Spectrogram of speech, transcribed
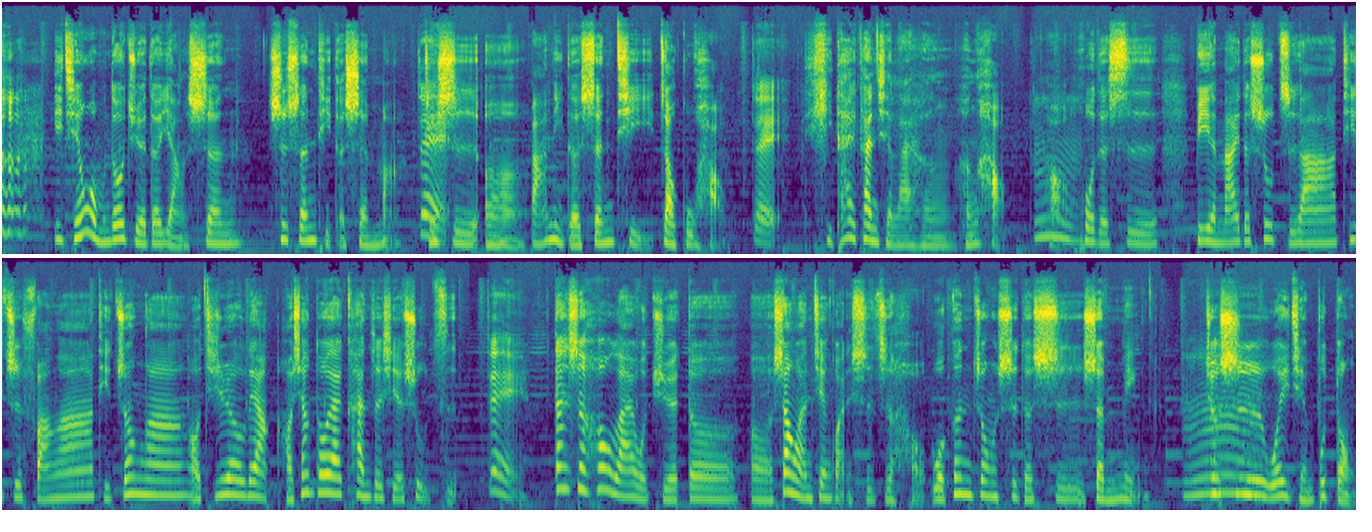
以前我们都觉得养生是身体的生嘛，就是呃把你的身体照顾好，对，体态看起来很很好，好，或者是 BMI 的数值啊、体脂肪啊、体重啊、哦肌肉量，好像都在看这些数字，对。但是后来我觉得，呃，上完监管师之后，我更重视的是生命。嗯，就是我以前不懂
